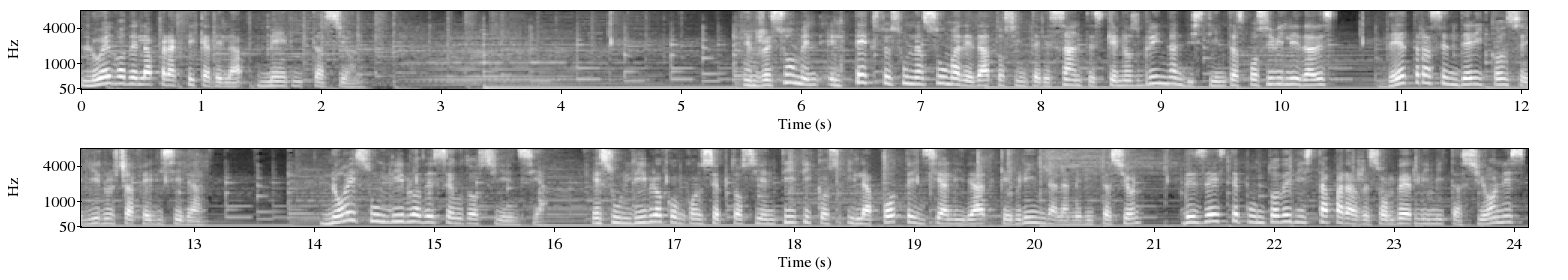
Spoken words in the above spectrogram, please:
luego de la práctica de la meditación. En resumen, el texto es una suma de datos interesantes que nos brindan distintas posibilidades de trascender y conseguir nuestra felicidad. No es un libro de pseudociencia, es un libro con conceptos científicos y la potencialidad que brinda la meditación desde este punto de vista para resolver limitaciones,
